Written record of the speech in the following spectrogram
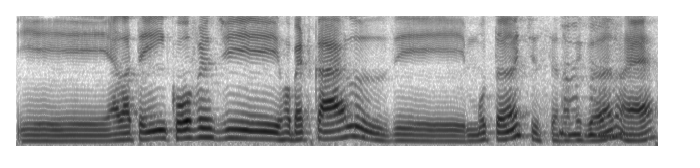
E ela tem covers de Roberto Carlos e Mutantes, se eu não me engano, é.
